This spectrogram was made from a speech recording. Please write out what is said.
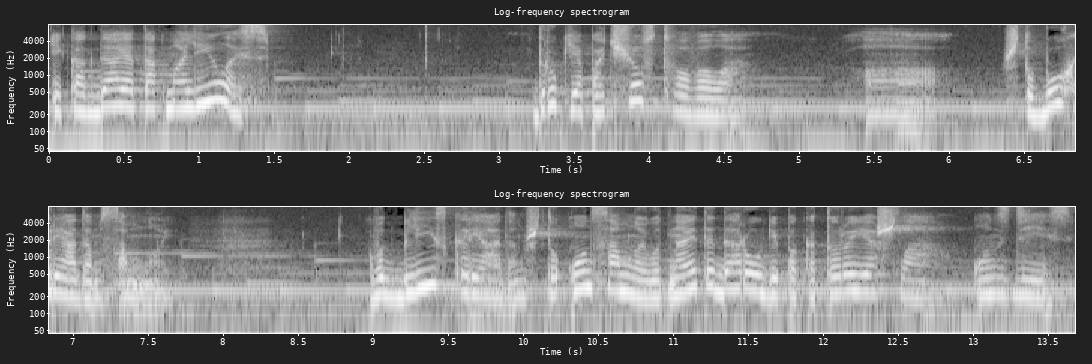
И когда я так молилась, вдруг я почувствовала, а, что Бог рядом со мной. Вот близко рядом, что Он со мной, вот на этой дороге, по которой я шла, Он здесь.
